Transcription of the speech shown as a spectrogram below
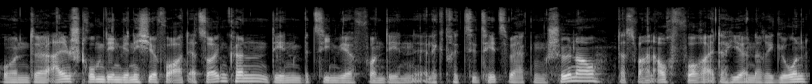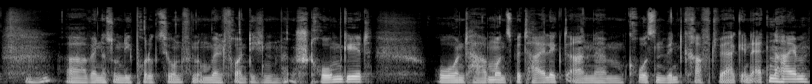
Und äh, allen Strom, den wir nicht hier vor Ort erzeugen können, den beziehen wir von den Elektrizitätswerken Schönau. Das waren auch Vorreiter hier in der Region, mhm. äh, wenn es um die Produktion von umweltfreundlichem Strom geht. Und haben uns beteiligt an einem großen Windkraftwerk in Ettenheim.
